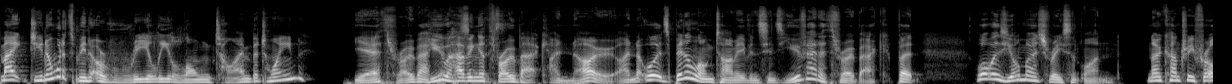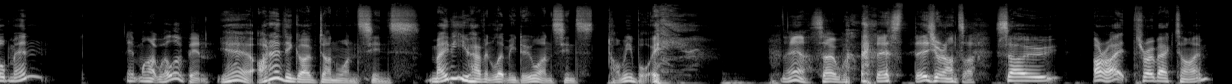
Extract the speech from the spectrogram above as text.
Mate, do you know what it's been a really long time between? Yeah, throwback. you having a throwback. I know. I know. Well, it's been a long time even since you've had a throwback. But what was your most recent one? No Country for Old Men? It might well have been. Yeah, I don't think I've done one since. Maybe you haven't let me do one since Tommy Boy. Yeah, so there's there's your answer. so, all right, throwback time.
